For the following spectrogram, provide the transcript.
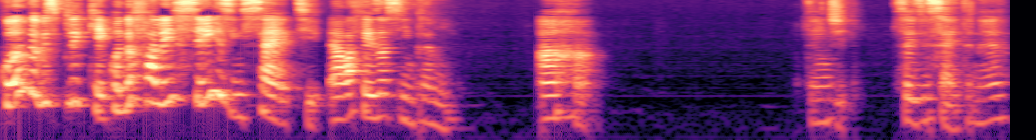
Quando eu expliquei, quando eu falei seis em sete, ela fez assim para mim. Aham. Entendi. 6 e 7, né?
